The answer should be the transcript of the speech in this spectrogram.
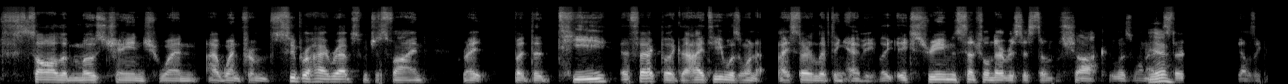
saw the most change when I went from super high reps, which is fine, right? But the T effect, like the high T, was when I started lifting heavy. Like extreme central nervous system shock was when yeah. I started. I was like,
